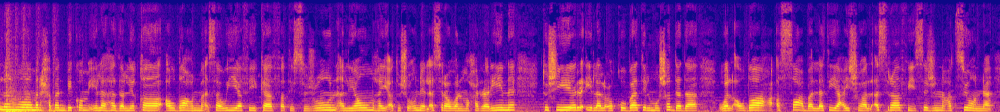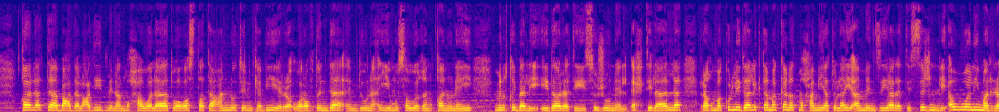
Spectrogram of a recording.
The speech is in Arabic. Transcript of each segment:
أهلا ومرحبا بكم إلى هذا اللقاء. أوضاع مأساوية في كافة السجون. اليوم هيئة شؤون الاسرى والمحررين تشير إلى العقوبات المشددة والأوضاع الصعبة التي يعيشها الاسرى في سجن عطسيون. قالت بعد العديد من المحاولات ووسط تعنت كبير ورفض دائم دون أي مسوغ قانوني من قبل إدارة سجون الاحتلال. رغم كل ذلك تمكنت محامية الهيئة من زيارة السجن لأول مرة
